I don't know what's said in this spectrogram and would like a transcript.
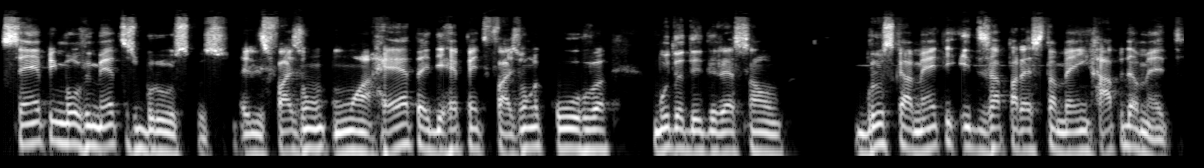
Sempre em movimentos bruscos. Eles fazem um, uma reta e de repente faz uma curva, muda de direção bruscamente e desaparece também rapidamente.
